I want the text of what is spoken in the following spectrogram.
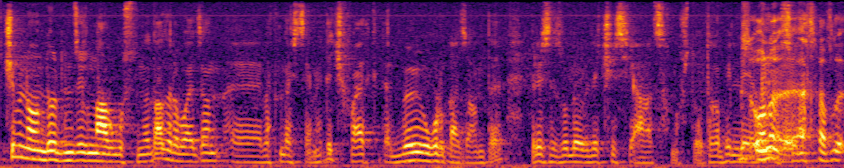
2014-cü ilin avqustunda da Azərbaycan vətəndaş cəmiyyəti kifayət qədər böyük uğur qazandı. Bilirsiniz, o dövrdə iki siyahı çıxmışdı. Ortada bir Biz onu ətraflı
